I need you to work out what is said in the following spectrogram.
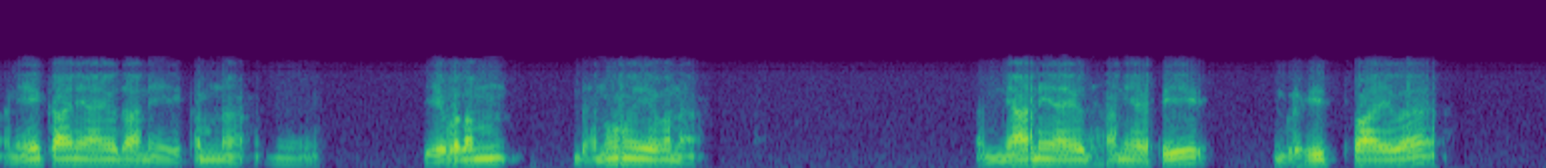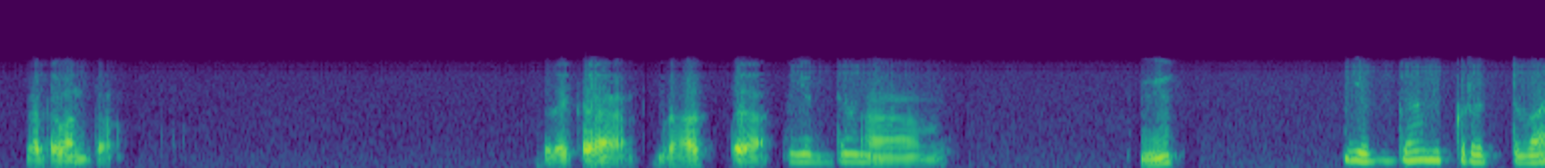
अनेकानि आयुधानि, एकं न, केवलं धनुः एव न, अन्यानि आयुधानि अपि गृहीत्वा एव गतवन्तौ। तदेक बृहत् युद्धं हम्म? कृत्वा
